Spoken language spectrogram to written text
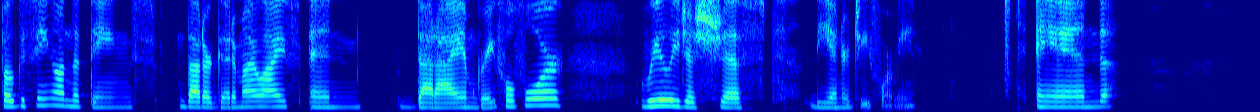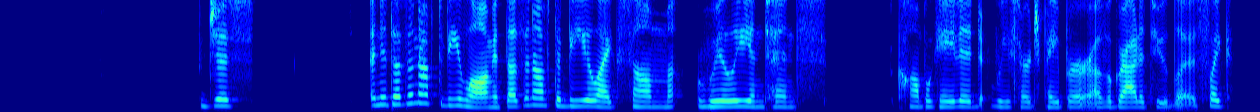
focusing on the things that are good in my life and that I am grateful for really just shift the energy for me. And just and it doesn't have to be long. It doesn't have to be like some really intense complicated research paper of a gratitude list. Like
